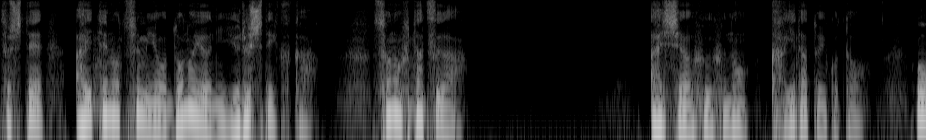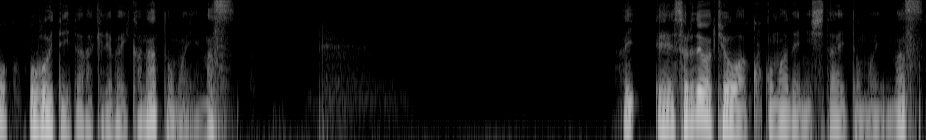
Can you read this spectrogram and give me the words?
そして相手の罪をどのように許していくか。その2つが愛し合う夫婦の鍵だということを覚えていただければいいかなと思います。はい、えー、それでは今日はここまでにしたいと思います。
